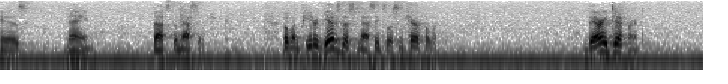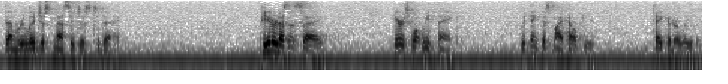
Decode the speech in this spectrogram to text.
his name. That's the message. But when Peter gives this message, listen carefully. Very different than religious messages today. Peter doesn't say, here's what we think. We think this might help you. Take it or leave it.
